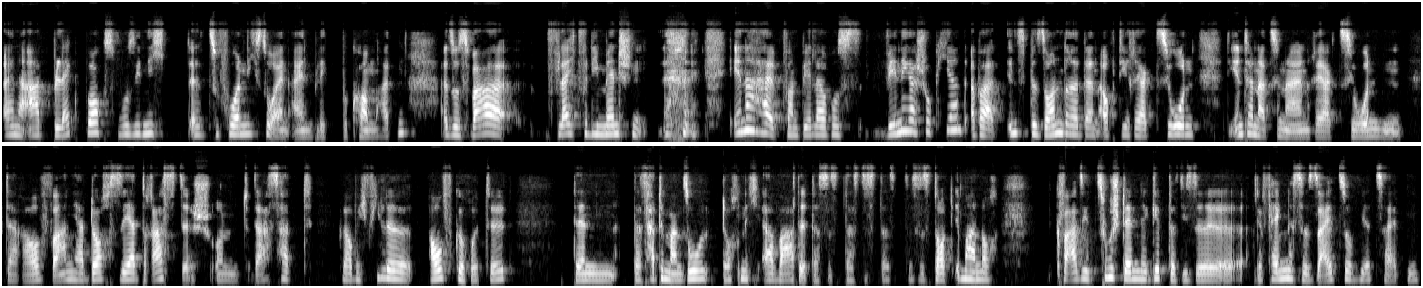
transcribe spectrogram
eine Art Blackbox, wo sie nicht, äh, zuvor nicht so einen Einblick bekommen hatten. Also es war vielleicht für die Menschen innerhalb von Belarus weniger schockierend, aber insbesondere dann auch die Reaktionen, die internationalen Reaktionen darauf waren ja doch sehr drastisch und das hat, glaube ich, viele aufgerüttelt. Denn das hatte man so doch nicht erwartet, dass es, dass es, dass, dass es dort immer noch quasi Zustände gibt, dass diese Gefängnisse seit Sowjetzeiten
